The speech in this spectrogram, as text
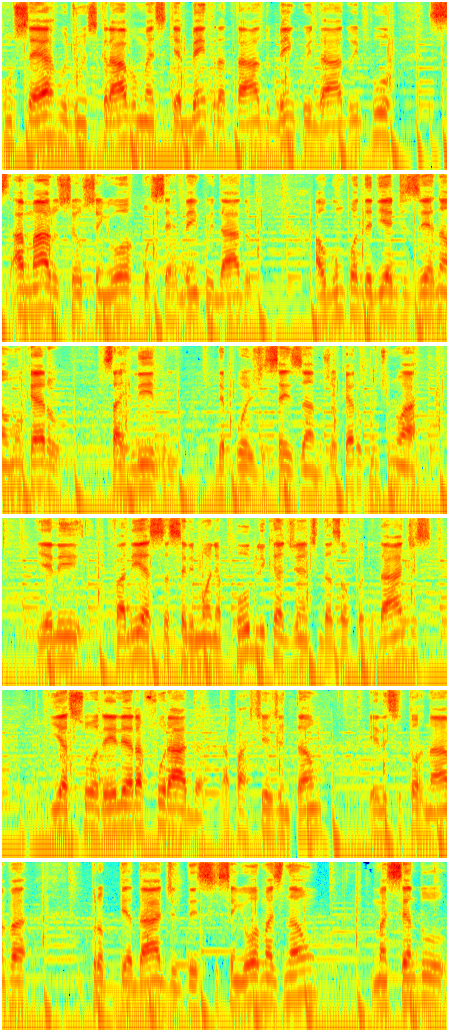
um servo, de um escravo, mas que é bem tratado, bem cuidado e por amar o seu senhor, por ser bem cuidado, algum poderia dizer: Não, não quero sair livre depois de seis anos, eu quero continuar e ele faria essa cerimônia pública diante das autoridades e a sua orelha era furada. A partir de então, ele se tornava propriedade desse senhor, mas não, mas sendo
